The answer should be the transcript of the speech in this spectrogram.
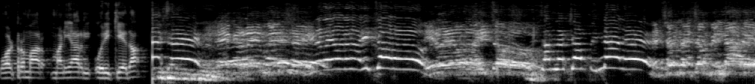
വോട്ടർമാർ മണിയാറിൽ ഒരുക്കിയത്. ലക്ഷം പിന്നാലെ ലക്ഷം പിന്നാലെ.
